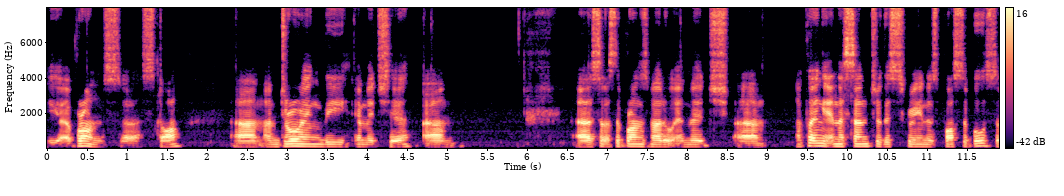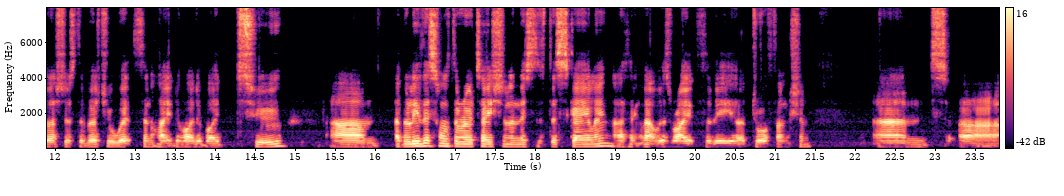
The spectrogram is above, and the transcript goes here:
you get a bronze uh, star. Um, I'm drawing the image here. Um, uh, so it's the bronze medal image. Um, I'm putting it in the center of the screen as possible, so that's just the virtual width and height divided by 2. Um, I believe this one's the rotation and this is the scaling. I think that was right for the uh, draw function and uh,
